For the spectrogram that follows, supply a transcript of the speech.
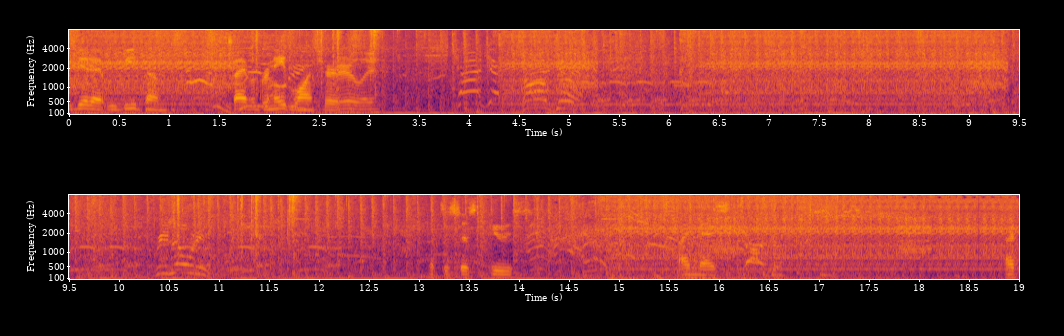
We did it, we beat them. So I have a grenade launcher. Barely. Target. Reloading. Let's assist Goose. I missed. I have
